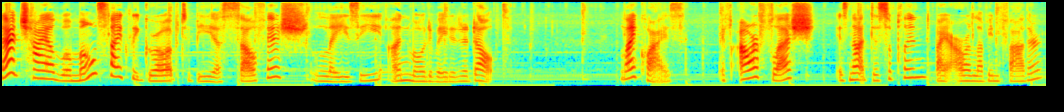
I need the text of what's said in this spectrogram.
That child will most likely grow up to be a selfish, lazy, unmotivated adult. Likewise, if our flesh is not disciplined by our loving Father,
